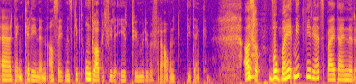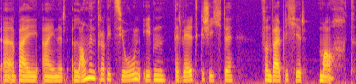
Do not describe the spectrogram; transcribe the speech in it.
äh, Denkerinnen. Also eben, es gibt unglaublich viele Irrtümer über Frauen, die denken. Also, ja. womit wir jetzt bei, deiner, äh, bei einer langen Tradition eben der Weltgeschichte von weiblicher Macht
